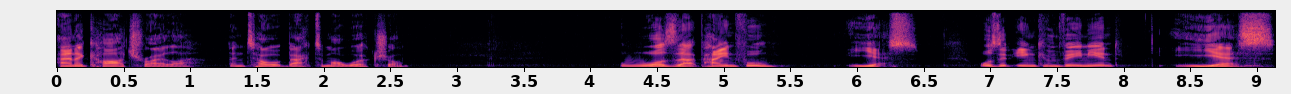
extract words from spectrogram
and a car trailer and tow it back to my workshop. Was that painful? Yes. Was it inconvenient? Yes.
